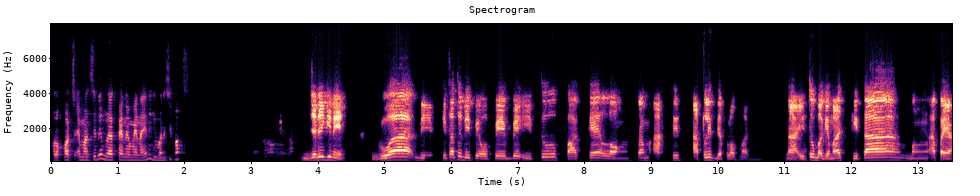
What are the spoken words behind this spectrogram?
kalau coach Eman sendiri melihat fenomena ini gimana sih coach? Jadi gini, gua di kita tuh di POPB itu pakai long term atlet atlet development. Nah, itu bagaimana kita meng, apa ya?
